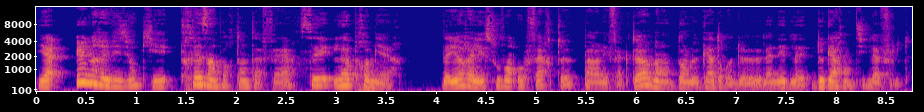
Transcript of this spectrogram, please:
Il y a une révision qui est très importante à faire, c'est la première. D'ailleurs, elle est souvent offerte par les facteurs dans, le cadre de l'année de, garantie de la flûte.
